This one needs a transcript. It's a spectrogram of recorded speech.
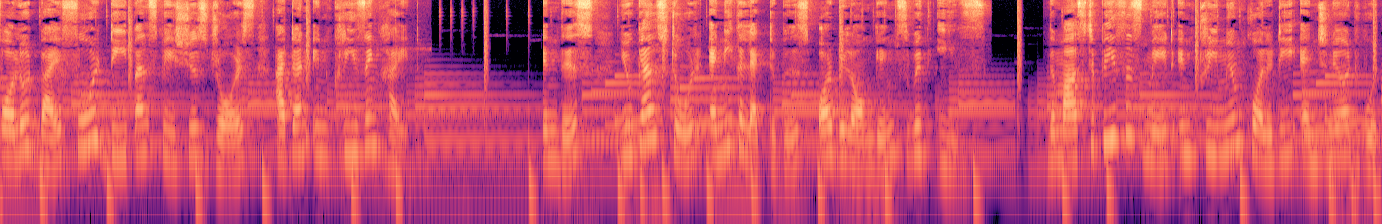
followed by four deep and spacious drawers at an increasing height. In this, you can store any collectibles or belongings with ease. The masterpiece is made in premium quality engineered wood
